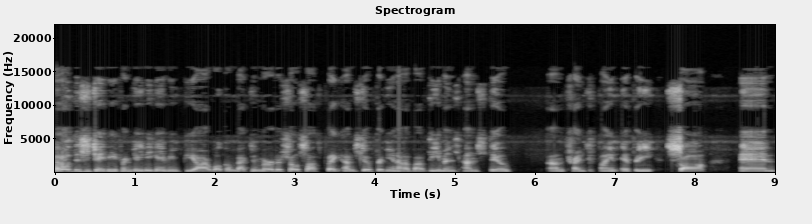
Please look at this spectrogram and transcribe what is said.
Hello, this is JD from JD Gaming PR. Welcome back to Murdered Soul Suspect. I'm still freaking out about demons. I'm still um, trying to find every saw. And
